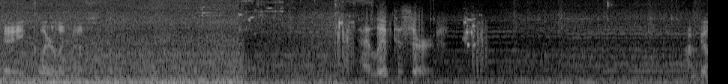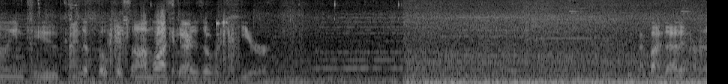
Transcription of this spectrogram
Okay, clearly missed. I live to serve. I'm going to kind of focus on these walking here. guys over here. I find that interesting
